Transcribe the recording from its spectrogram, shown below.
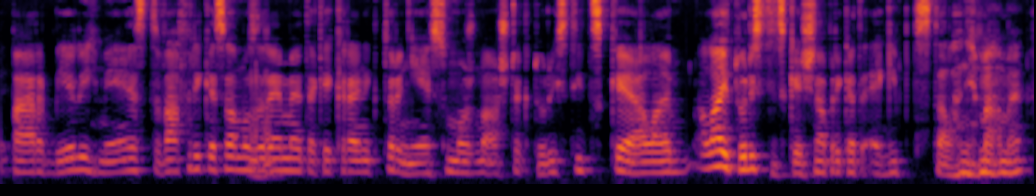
pár bielých miest. V Afrike samozrejme Aha. také krajiny, ktoré nie sú možno až tak turistické, ale, ale aj turistickejšie. Napríklad Egypt stále nemáme.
